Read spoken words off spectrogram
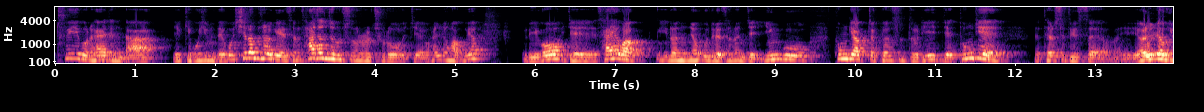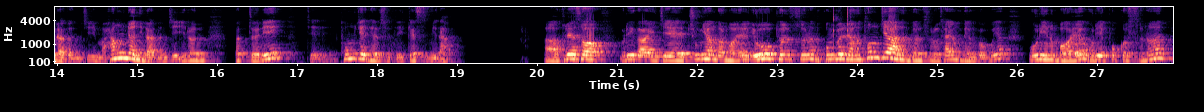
투입을 해야 된다. 이렇게 보시면 되고 실험 설계에서는 사전 점수를 주로 이제 활용하고요. 그리고 이제 사회과학 이런 연구들에서는 이제 인구 통계학적 변수들이 이제 통제 될 수도 있어요. 뭐 연령이라든지 뭐 학년이라든지 이런 것들이 이제 통제될 수도 있겠습니다. 아, 그래서 우리가 이제 중요한 건 뭐예요? 요 변수는 공별량은 통제하는 변수로 사용된 거고요. 우리는 뭐예요? 우리의 포커스는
